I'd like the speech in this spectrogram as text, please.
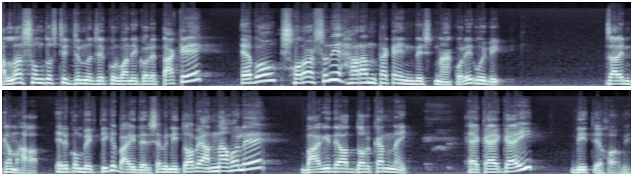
আল্লাহর সন্তুষ্টির জন্য যে কোরবানি করে তাকে এবং সরাসরি হারাম টাকা ইনভেস্ট না করে ওই ব্যক্তি। যার ইনকাম হারাম এরকম ব্যক্তিকে বাগিদার হিসাবে নিতে হবে। আর না হলে বাগি দেওয়ার দরকার নাই। একা একাই দিতে হবে।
